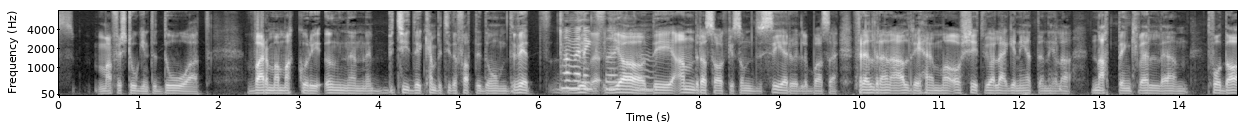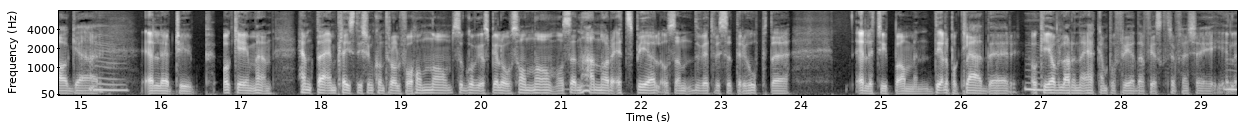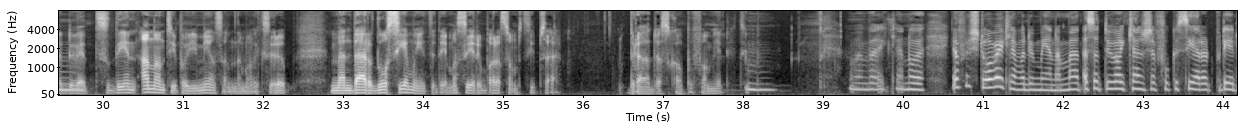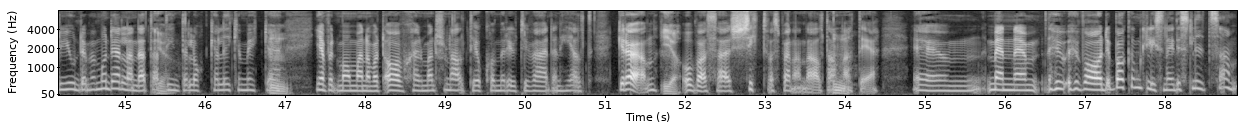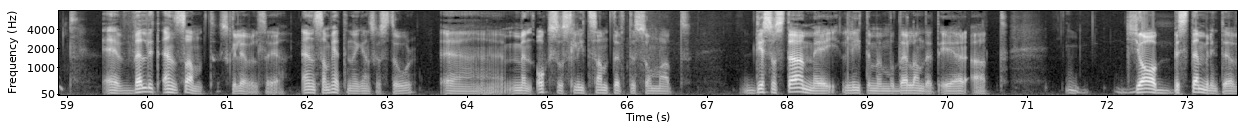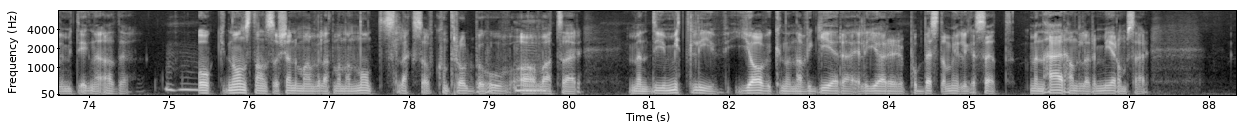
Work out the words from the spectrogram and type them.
man förstod inte då att varma mackor i ugnen betyder, kan betyda fattigdom. Du vet, ja, det, exakt, ja. det är andra saker som du ser. Eller bara så här, föräldrarna är aldrig hemma. Oh shit, vi har lägenheten hela natten, kvällen, två dagar. Mm. Eller typ, okej okay, men hämta en Playstation-kontroll för honom så går vi och spelar hos honom och sen han har ett spel och sen du vet vi sätter ihop det. Eller typ, ja, men dela på kläder. Mm. Okej, okay, jag vill ha den här jackan på fredag för jag ska träffa en tjej. Eller, Mm. du vet, så det är en annan typ av gemensam när man växer upp. Men där och då ser man inte det. Man ser det bara som typ så här brödraskap och familj. Typ. Mm. Ja, men verkligen. Och jag förstår verkligen vad du menar med alltså att du var kanske fokuserad på det du gjorde med modellandet. Att det inte lockar lika mycket Mm. jämfört med om man har varit avskärmad från allt det och kommer ut i världen helt grön. Ja. Och bara så här, shit vad spännande allt Mm. annat är. Ehm, men ehm, hur, hur var det bakom kulisserna? Är det slitsamt? Eh, väldigt ensamt skulle jag väl säga. Ensamheten är ganska stor. Eh, men också slitsamt eftersom att det som stör mig lite med modellandet är att jag bestämmer inte över mitt egna öde. Mhm. Och någonstans så känner man väl att man har något slags av kontrollbehov Mm. av att så här, men det är ju mitt liv. Jag vill kunna navigera eller göra det på bästa möjliga sätt. Men här handlar det mer om så här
